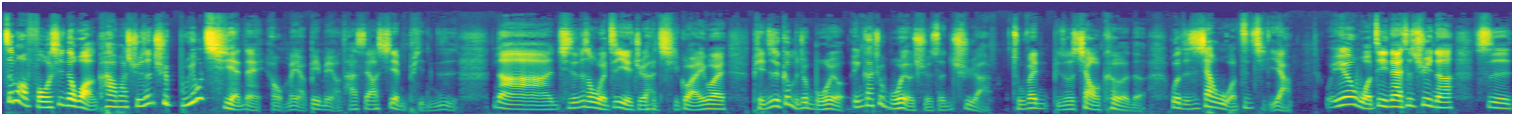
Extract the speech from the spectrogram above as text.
这么佛心的网咖吗？学生去不用钱呢？哦，没有，并没有，他是要限平日。那其实那时候我自己也觉得很奇怪，因为平日根本就不会有，应该就不会有学生去啊，除非比如说翘课的，或者是像我自己一样。因为我自己那次去呢，是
